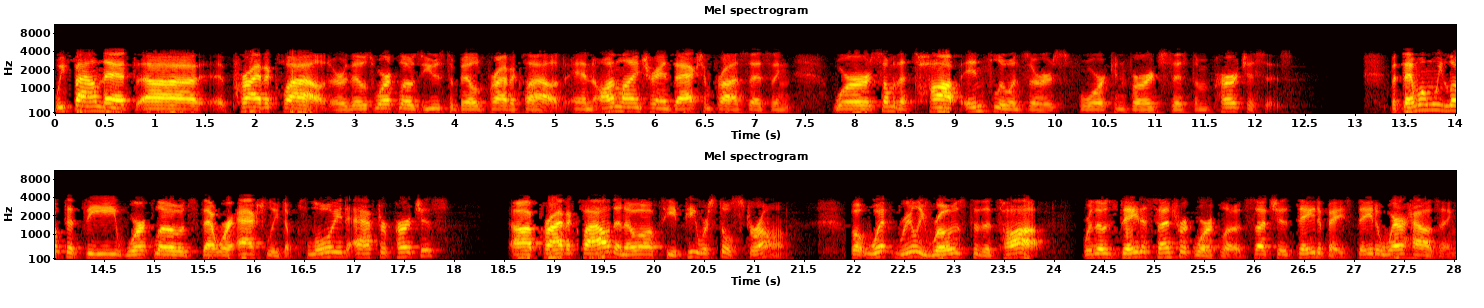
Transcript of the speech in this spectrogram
we found that uh, private cloud, or those workloads used to build private cloud, and online transaction processing were some of the top influencers for converged system purchases. But then when we looked at the workloads that were actually deployed after purchase, uh, private cloud and OLTP were still strong. But what really rose to the top were those data-centric workloads, such as database, data warehousing,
